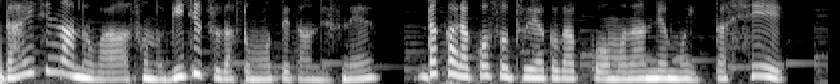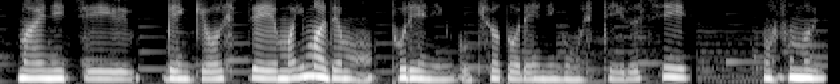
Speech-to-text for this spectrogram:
大事なのはその技術だと思ってたんですね。だからこそ通訳学校も何年も行ったし毎日勉強して、まあ、今でもトレーニング基礎トレーニングもしているし、まあ、その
